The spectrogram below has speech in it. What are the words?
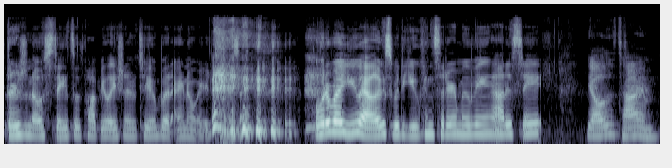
there's no states with population of two but i know what you're trying to say what about you alex would you consider moving out of state Yeah, all the time.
